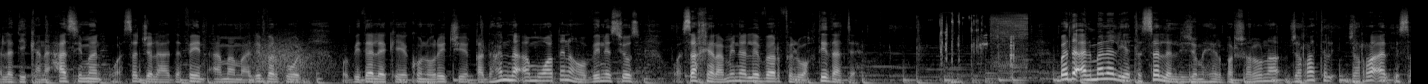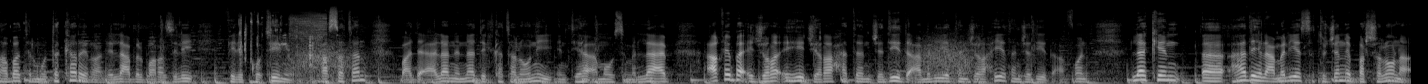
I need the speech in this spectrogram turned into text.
الذي كان حاسما وسجل هدفين أمام ليفربول. وبذلك يكون ريتشي قد هنأ مواطنه فينيسيوس وسخر من الليفر في الوقت ذاته. بدأ الملل يتسلل لجماهير برشلونة جراء الإصابات المتكررة للاعب البرازيلي فيليب كوتينيو خاصة بعد إعلان النادي الكتالوني انتهاء موسم اللاعب عقب إجرائه جراحة جديدة عملية جراحية جديدة عفوا. لكن آه هذه العملية ستجنب برشلونة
